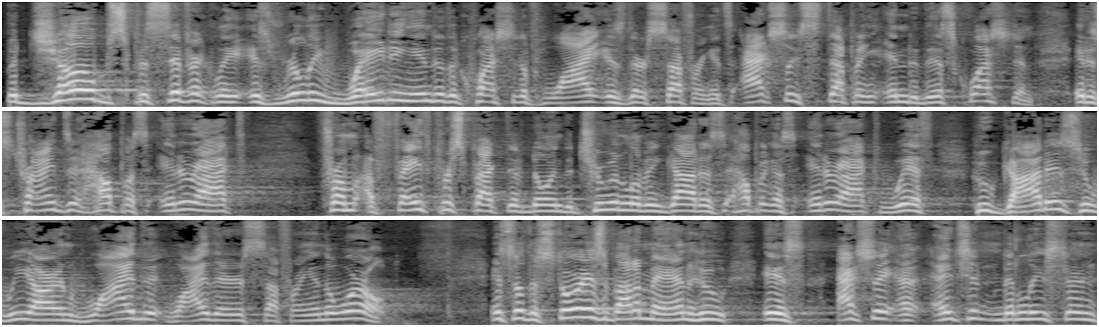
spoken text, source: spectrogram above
But Job specifically is really wading into the question of why is there suffering. It's actually stepping into this question. It is trying to help us interact from a faith perspective, knowing the true and living God is helping us interact with who God is, who we are, and why, the, why there is suffering in the world. And so the story is about a man who is actually an ancient Middle Eastern,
